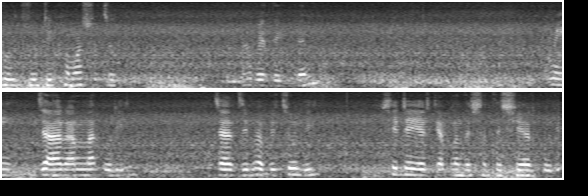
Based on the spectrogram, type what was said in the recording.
ভুল ত্রুটি ক্ষমাসূচকভাবে দেখবেন। আমি যা রান্না করি, যা যেভাবে চলি, সেটাই আর কি আপনাদের সাথে শেয়ার করি।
